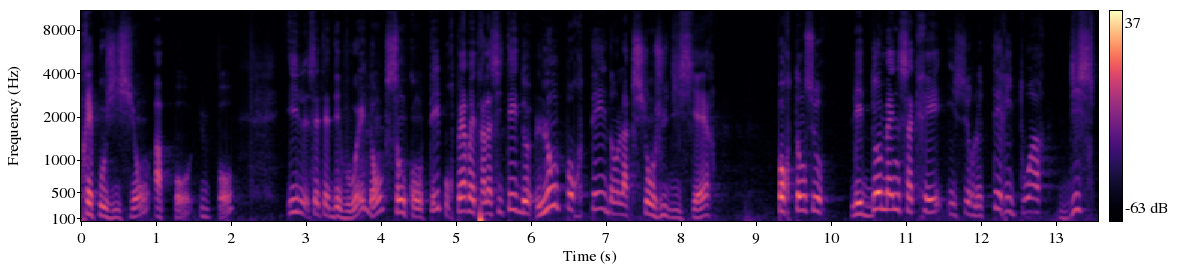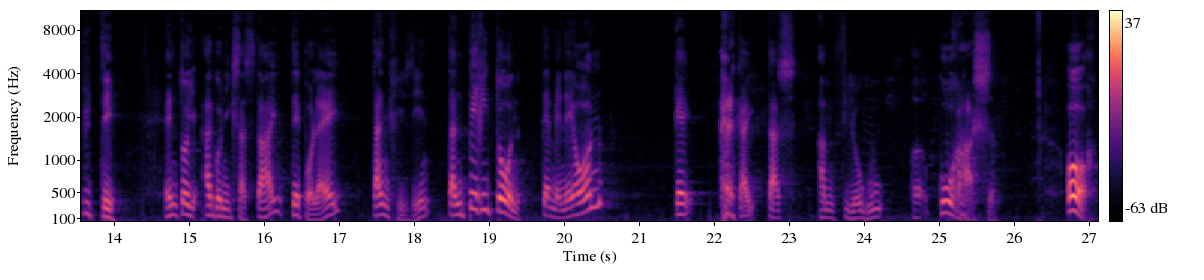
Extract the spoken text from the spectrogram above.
prépositions, apo, upo, il s'était dévoué donc sans compter pour permettre à la cité de l'emporter dans l'action judiciaire portant sur les domaines sacrés et sur le territoire disputé. Entoi agonixastai, tepolei, tan crisin, tan periton temeneon, kai tas amphilogu courage. Euh, Or,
